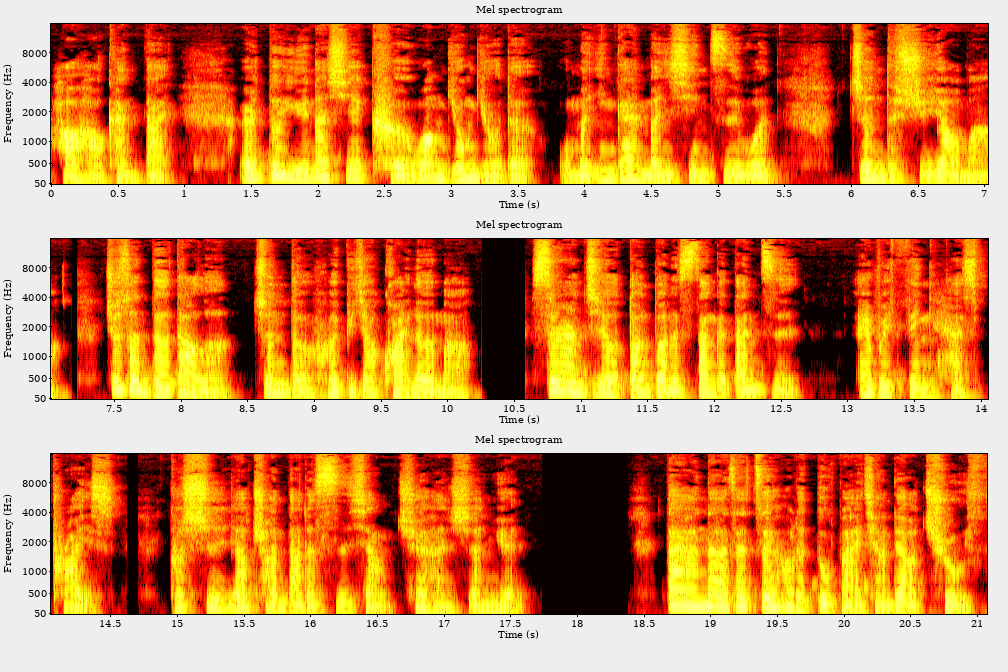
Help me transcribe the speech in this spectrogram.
好好看待；而对于那些渴望拥有的，我们应该扪心自问：真的需要吗？就算得到了，真的会比较快乐吗？虽然只有短短的三个单字，Everything has price，可是要传达的思想却很深远。戴安娜在最后的独白强调 truth。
